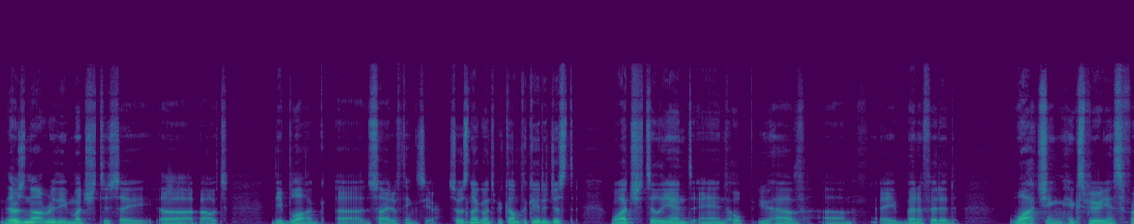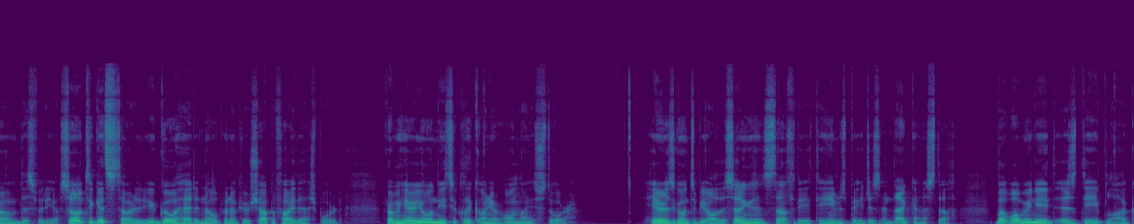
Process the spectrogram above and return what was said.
there's not really much to say uh, about the blog uh, side of things here. So it's not going to be complicated. Just watch till the end and hope you have um, a benefited watching experience from this video. So to get started, you go ahead and open up your Shopify dashboard. From here, you will need to click on your online store. Here is going to be all the settings and stuff, the themes, pages, and that kind of stuff. But what we need is the blog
